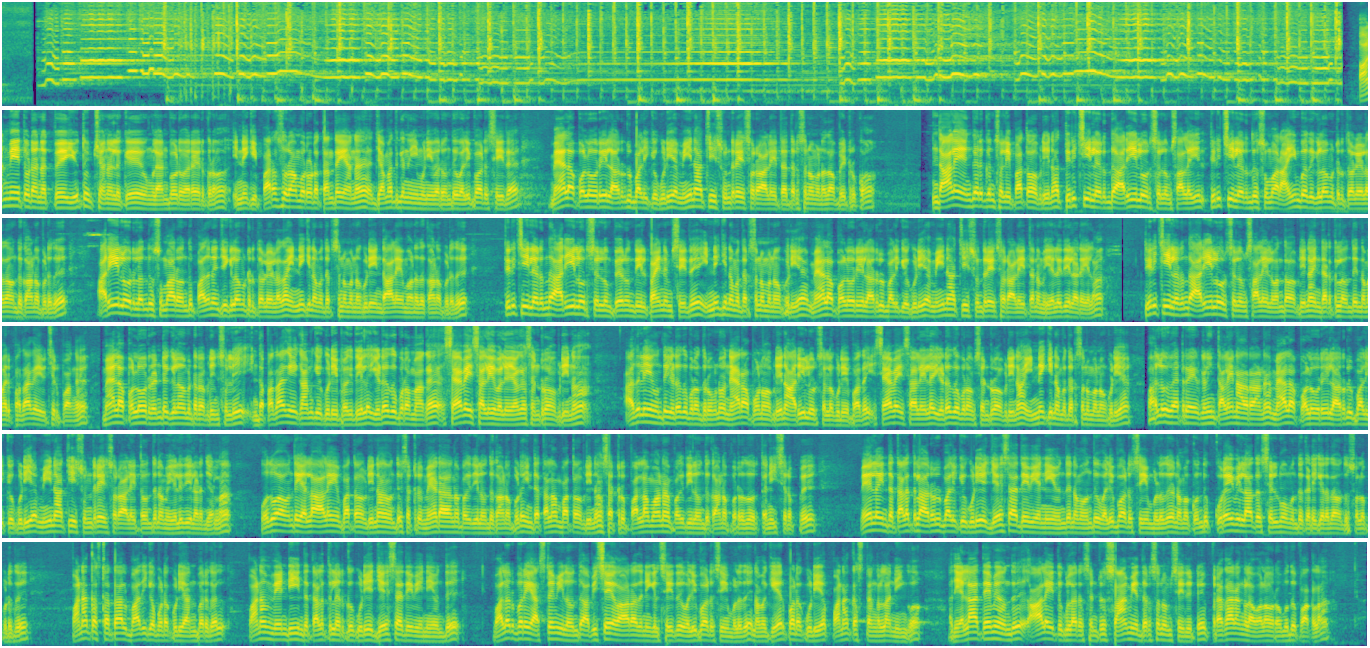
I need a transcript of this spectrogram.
ஆன்மீகத்தோட நட்பு யூடியூப் சேனலுக்கு உங்களை அன்போடு வர இருக்கிறோம். இன்றைக்கி பரசுராமரோட தந்தையான ஜமத்கனி முனிவர் வந்து வழிபாடு செய்த மேலப்பலூரில் அருள் பாலிக்கக்கூடிய மீனாட்சி சுந்தரேஸ்வரர் ஆலயத்தை தரிசனம் பண்ண தான் போயிட்டுருக்கோம். இந்த ஆலயம் எங்கே இருக்குன்னு சொல்லி பார்த்தோம் அப்படின்னா திருச்சியிலிருந்து அரியலூர் செல்லும் சாலையில் திருச்சியிலிருந்து சுமார் ஐம்பது கிலோமீட்டர் தொலைவில் தான் வந்து காணப்படுது. அரியலூர்லேருந்து சுமார் வந்து பதினஞ்சு கிலோமீட்டர் தொலைவில் தான் இன்றைக்கி நம்ம தரிசனம் பண்ணக்கூடிய இந்த ஆலயமானது காணப்படுது. திருச்சியிலிருந்து அரியலூர் செல்லும் பேருந்தில் பயணம் செய்து இன்றைக்கி நம்ம தரிசனம் பண்ணக்கூடிய மேலப்பல்லூரியில் அருள் பாலிக்கக்கூடிய மீனாட்சி சுந்தரேஸ்வர ஆலயத்தை நம்ம எளிதில் அடையலாம். திருச்சியிலிருந்து அரியலூர் செல்லும் சாலையில் வந்தோம் அப்படின்னா இந்த இடத்துல வந்து இந்த மாதிரி பதாகை வச்சுருப்பாங்க. மேலே பல்லூர் ரெண்டு கிலோமீட்டர் அப்படின்னு சொல்லி இந்த பதாகையை காமிக்கக்கூடிய பகுதியில் இடதுபுறமாக சேவை சாலை வழியாக சென்றோம் அப்படின்னா அதுலேயும் வந்து இடதுபுறம் திரும்பணும். நேராக போனோம் அப்படின்னா அரியலூர் செல்லக்கூடிய பாதை. சேவை சாலையில் இடதுபுறம் சென்றோம் அப்படின்னா இன்றைக்கி நம்ம தரிசனம் பண்ணக்கூடிய பழுவேற்றையர்களின் தலைநகரான மேலே பழுவூரில் அருள் பாலிக்கக்கூடிய மீனாட்சி சுந்தரேஸ்வரர் ஆலயத்தை வந்து நம்ம எழுதியில் அடைஞ்சிடலாம். பொதுவாக வந்து எல்லா ஆலயம் பார்த்தோம் அப்படின்னா வந்து சற்று மேடான பகுதியில் வந்து காணப்படும். இந்த தலம் பார்த்தோம் அப்படின்னா சற்று பள்ளமான பகுதியில் வந்து காணப்படுறது ஒரு தனி சிறப்பு. மேலும் இந்த தளத்தில் அருள் பாலிக்கக்கூடிய ஜேஷ்டா தேவி அன்னையை வந்து நம்ம வந்து வழிபாடு செய்யும் பொழுது நமக்கு வந்து குறைவில்லாத செல்வம் வந்து கிடைக்கிறதா வந்து சொல்லப்படுது. பண கஷ்டத்தால் பாதிக்கப்படக்கூடிய அன்பர்கள் பணம் வேண்டி இந்த தளத்தில் இருக்கக்கூடிய ஜேஷ்டா வந்து வளர்பறை அஷ்டமியில் வந்து அபிஷேக ஆராதனைகள் செய்து வழிபாடு செய்யும் பொழுது நமக்கு ஏற்படக்கூடிய பண கஷ்டங்கள்லாம் நீங்கும். அது எல்லாத்தையுமே வந்து ஆலயத்துக்குள்ளார சென்று சாமியை தரிசனம் செய்துட்டு பிரகாரங்களை வளம் வரும்போது பார்க்கலாம்.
